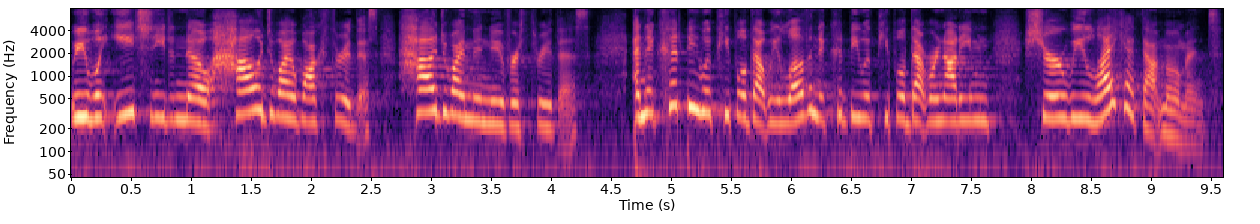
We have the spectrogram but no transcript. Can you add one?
We will each need to know how do I walk through this? How do I maneuver through this? And it could be with people that we love, and it could be with people that we're not even sure we like at that moment.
